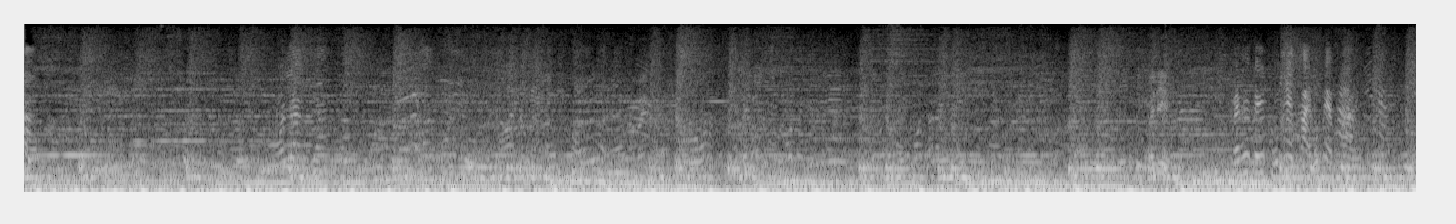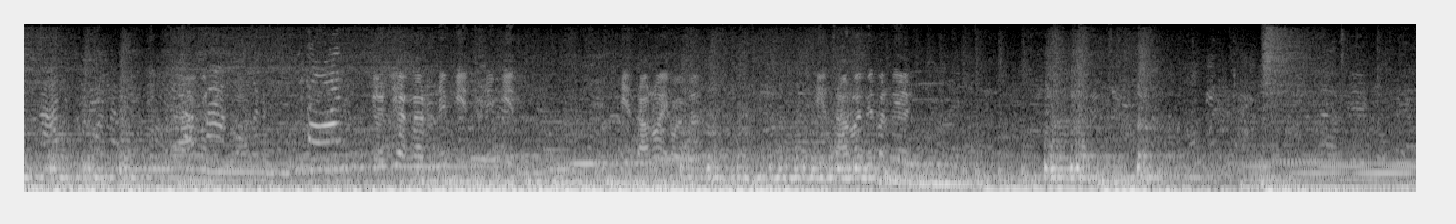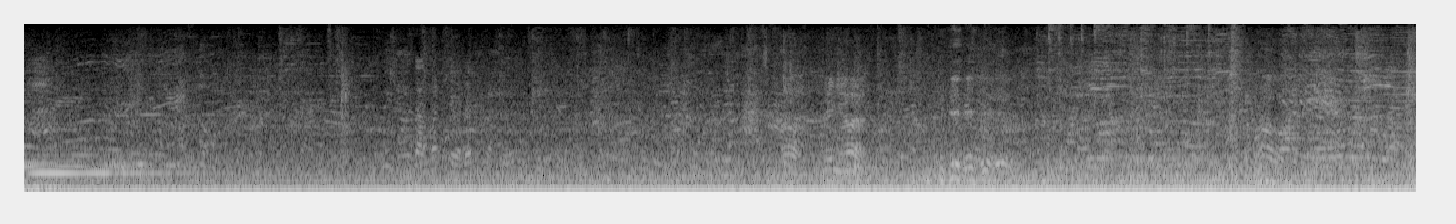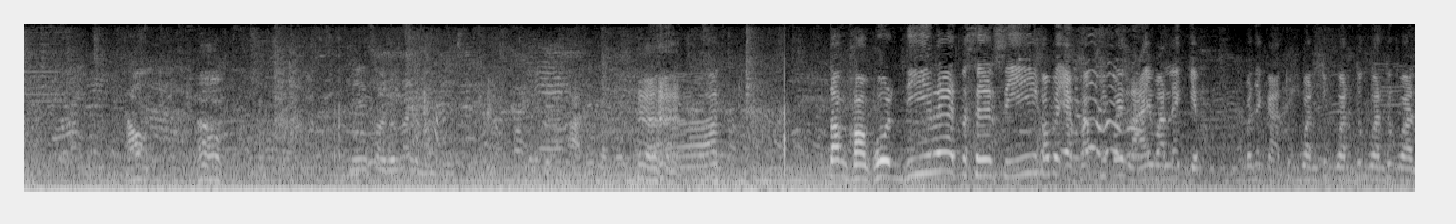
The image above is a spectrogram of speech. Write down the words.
ต้องขอบคุณดีเลิศประเสริฐศรีเขาไปแอบทำคลิปไว้หลายวันเลยเก็บบรรยากาศทุกวันทุกวันทุกวันทุกวัน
